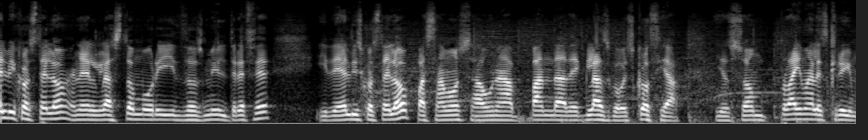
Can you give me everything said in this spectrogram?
Elvis Costello en el Glastonbury 2013 y de Elvis Costello pasamos a una banda de Glasgow, Escocia, y son Primal Scream.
